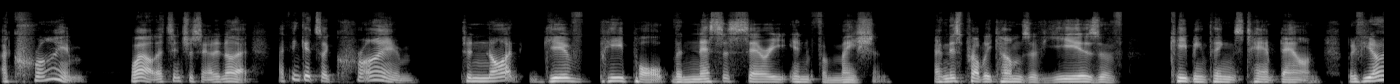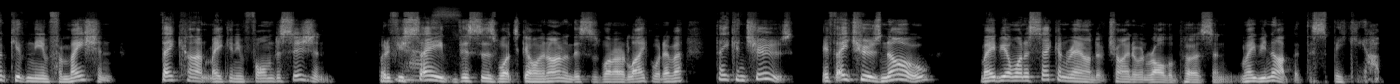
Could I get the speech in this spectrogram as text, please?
a crime. Wow, that's interesting. I didn't know that. I think it's a crime to not give people the necessary information. And this probably comes of years of keeping things tamped down. But if you don't give them the information, they can't make an informed decision. But if you yes. say this is what's going on and this is what I'd like, whatever, they can choose. If they choose no, maybe I want a second round of trying to enroll the person. Maybe not, but the speaking up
